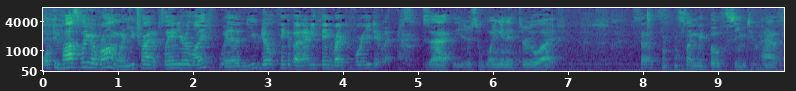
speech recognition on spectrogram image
What can possibly go wrong when you try to plan your life when you don't think about anything right before you do it? Exactly. You're just winging it through life. So, it's something we both seem to have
